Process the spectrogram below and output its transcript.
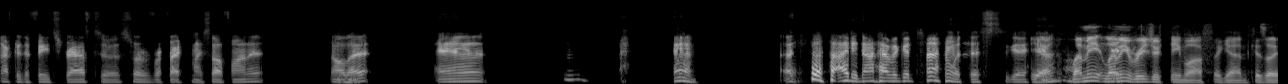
after the Fates draft, to sort of refresh myself on it, and all Mhm. that. And mm, man, I did not have a good time with this game. Yeah. Let me let me read your team off again because I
